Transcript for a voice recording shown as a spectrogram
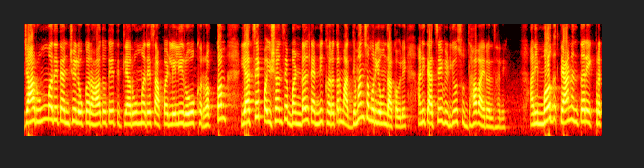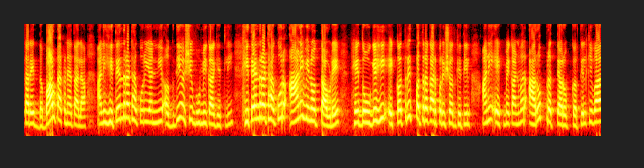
ज्या रूममध्ये त्यांचे लोक राहत होते तिथल्या रूममध्ये सापडलेली रोख रक्कम याचे पैशांचे बंडल त्यांनी खरं तर माध्यमांसमोर येऊन दाखवले आणि त्याचे व्हिडिओसुद्धा व्हायरल झाले. आणि मग त्यानंतर एक प्रकारे दबाव टाकण्यात आला. आणि हितेंद्र ठाकूर यांनी अगदी अशी भूमिका घेतली. हितेंद्र ठाकूर आणि विनोद तावडे हे दोघेही एकत्रित पत्रकार परिषद घेतील आणि एकमेकांवर आरोप प्रत्यारोप करतील किंवा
